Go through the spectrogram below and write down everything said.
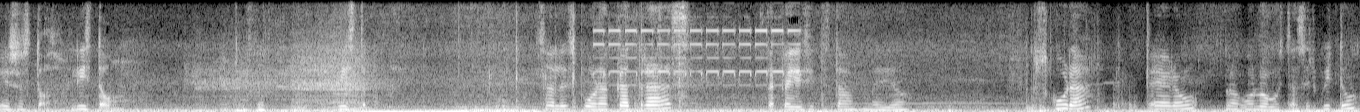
Eso es todo. Listo. Listo. Sales por acá atrás. Esta callecita está medio oscura, pero luego luego está circuito.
